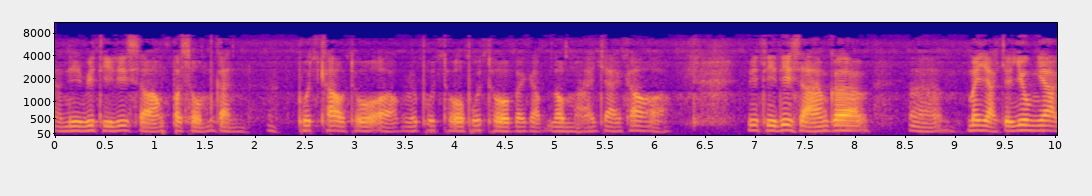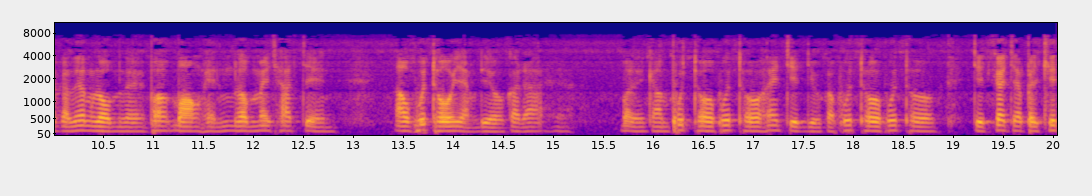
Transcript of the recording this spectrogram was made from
อันนี้วิธีที่สองผสมกัน พุทเข้าโทออก หรือพุทโทพุทโทไปกับลมหายใจเข้าออก วิธีที่สามก็ไม่อยากจะยุ่งยากกับเรื่องลมเลย เพราะมองเห็นลมไม่ชัดเจน เอาพุทโธอย่างเดียวก็ได้ บริกรรมพุทโธพุทโธให้จิตอยู่กับพุทโธพุทโธ จิตก็จะไปคิด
